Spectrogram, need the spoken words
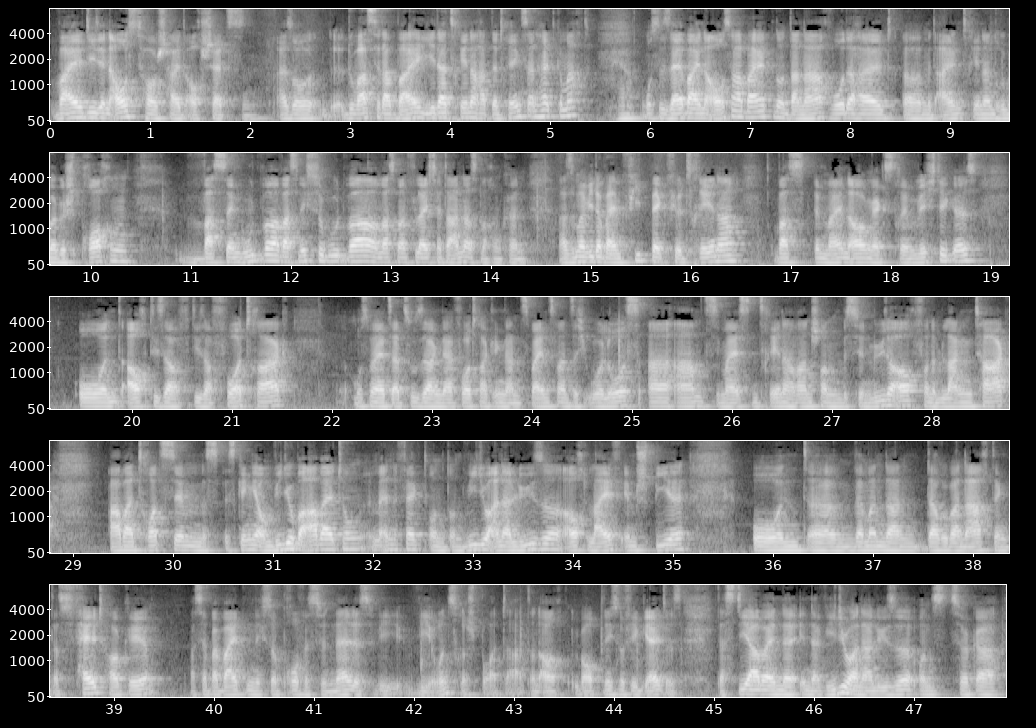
weil die den Austausch halt auch schätzen. Also du warst ja dabei, jeder Trainer hat eine Trainingseinheit gemacht, Ja. musste selber eine ausarbeiten und danach wurde halt äh, mit allen Trainern drüber gesprochen, was denn gut war, was nicht so gut war und was man vielleicht hätte anders machen können. Also immer wieder beim Feedback für Trainer, was in meinen Augen extrem wichtig ist. Und auch dieser, dieser Vortrag, muss man jetzt dazu sagen, der Vortrag ging dann 22 Uhr los äh, abends. Die meisten Trainer waren schon ein bisschen müde auch von einem langen Tag. Aber trotzdem, es, es ging ja um Videobearbeitung im Endeffekt und, und Videoanalyse, auch live im Spiel. Und ähm, wenn man dann darüber nachdenkt, dass Feldhockey, was ja bei weitem nicht so professionell ist wie, wie unsere Sportart und auch überhaupt nicht so viel Geld ist, dass die aber in der, in der Videoanalyse uns circa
